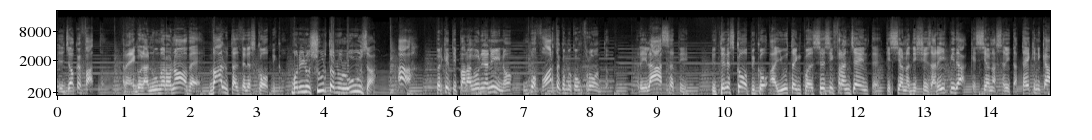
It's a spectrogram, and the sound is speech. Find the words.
Il gioco è fatto. Regola numero 9. Valuta il telescopico. Ma Nino Schurter non lo usa. Ah, perché ti paragoni a Nino? Un po' forte come confronto. Rilassati. Il telescopico aiuta in qualsiasi frangente, che sia una discesa ripida, che sia una salita tecnica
